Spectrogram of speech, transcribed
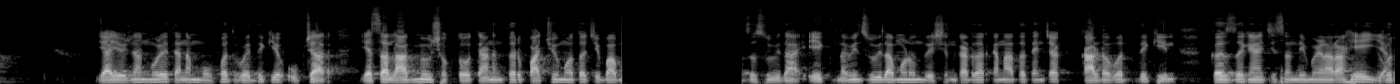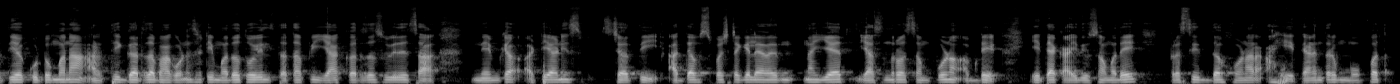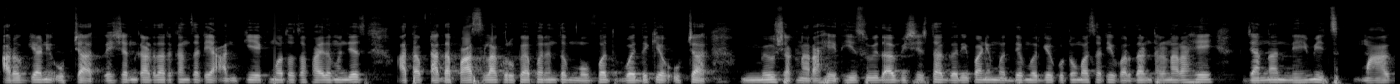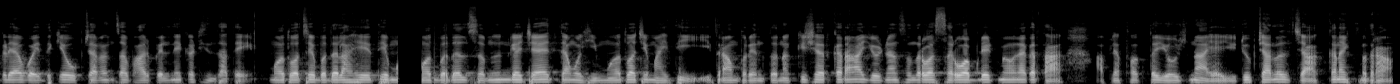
या योजनांमुळे त्यांना मोफत वैद्यकीय उपचार याचा लाभ मिळू शकतो. त्यानंतर पाचवी महत्त्वाची बाब कर्ज सुविधा. एक नवीन सुविधा म्हणून रेशन कार्डधारकांना आता त्यांच्या कार्डवर देखील कर्ज घेण्याची संधी मिळणार आहे. यावरती कुटुंबांना आर्थिक गरजा भागवण्यासाठी मदत होईल. तथापि या कर्ज सुविधेचा नेमक्या अटी आणि शर्ती अद्याप स्पष्ट केल्या नाही आहेत या संदर्भात संपूर्ण अपडेट येत्या काही दिवसामध्ये प्रसिद्ध होणार आहे. त्यानंतर मोफत आरोग्य आणि उपचार. रेशन कार्डधारकांसाठी आणखी एक महत्त्वाचा फायदा म्हणजेच आता आता पाच लाख रुपयापर्यंत मोफत वैद्यकीय उपचार मिळू शकणार आहेत. ही सुविधा विशेषतः गरीब आणि मध्यमवर्गीय कुटुंबासाठी वरदान ठरणार आहे ज्यांना नेहमीच महागड्या वैद्यकीय उपचारांचा भार पेलणे कठीण जाते. महत्त्वाचे बदल आहे ते बदल समजून घ्यायचे आहेत. त्यामुळे ही महत्त्वाची माहिती इतरांपर्यंत नक्की शेअर करा. योजनांसंदर्भात सर्व अपडेट मिळवण्याकरता आपल्या फक्त योजना या यूट्यूब चॅनलच्या कनेक्टमध्ये राहा.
